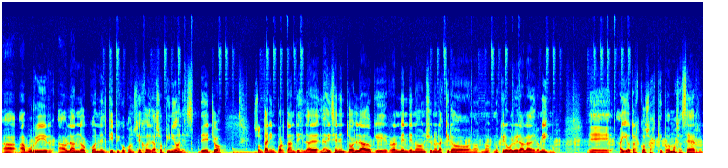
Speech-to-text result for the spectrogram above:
a aburrir hablando con el típico consejo de las opiniones. De hecho, son tan importantes, las dicen en todos lados que realmente no, yo no las quiero, no, quiero volver a hablar de lo mismo. Eh, hay otras cosas que podemos hacer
